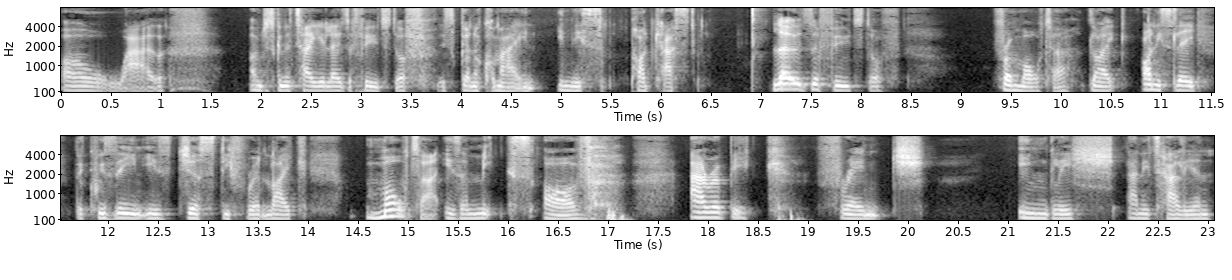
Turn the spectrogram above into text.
Oh, wow. I'm just going to tell you loads of food stuff. It's going to come out in, in this podcast. Loads of food stuff from Malta. Like, honestly, the cuisine is just different. Like, Malta is a mix of Arabic, French, English, and Italian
